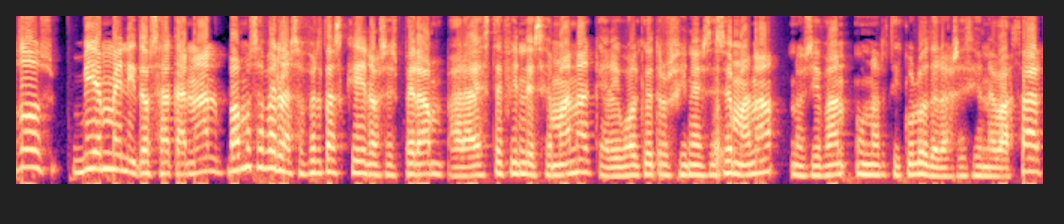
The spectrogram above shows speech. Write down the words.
todos, bienvenidos al canal. Vamos a ver las ofertas que nos esperan para este fin de semana, que al igual que otros fines de semana, nos llevan un artículo de la sesión de bazar.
